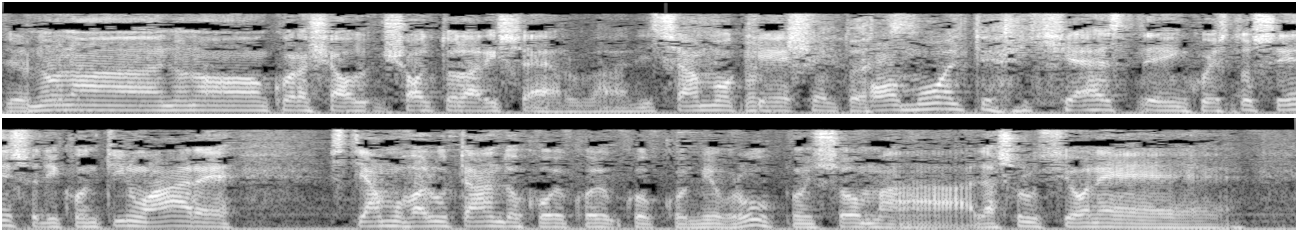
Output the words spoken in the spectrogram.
Non, ha, non, ho ancora sciolto la riserva. Diciamo che ho molte richieste in questo senso di continuare. Stiamo valutando col, col, col mio gruppo insomma, la soluzione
